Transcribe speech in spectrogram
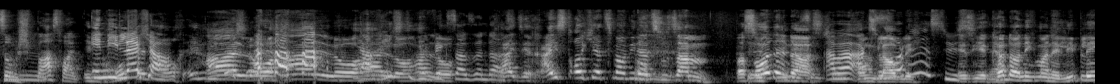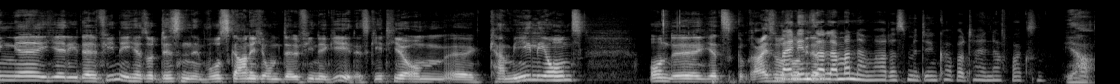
Zum Spaß vor allem. In die Gruppen Löcher. Auch in die hallo, hallo, Ja, hallo, hallo. Wichser sind das. Reißt euch jetzt mal wieder zusammen. Was soll denn das? Aber Unglaublich. ist süß. Ihr könnt doch nicht meine Lieblinge hier, die Delfine hier so dissen, wo es gar nicht um Delfine geht. Es geht hier um äh, Chamäleons. Und äh, jetzt reißen wir Bei den wieder... Salamandern war das mit den Körperteilen nachwachsen. ja.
